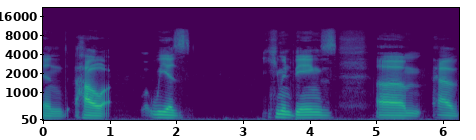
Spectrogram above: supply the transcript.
And how we as human beings um, have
